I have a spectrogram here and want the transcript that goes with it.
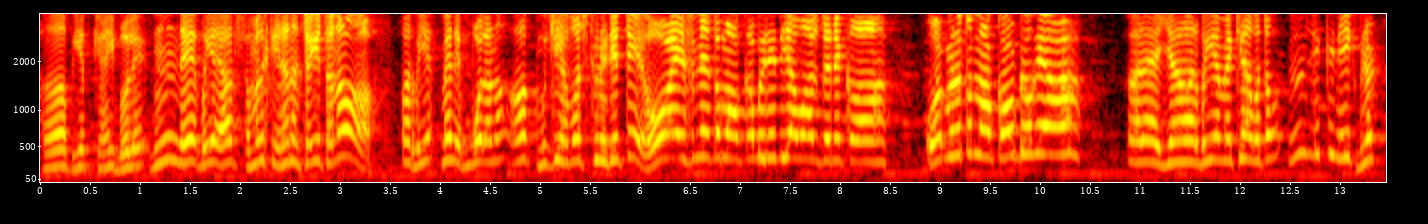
हाँ भैया क्या ही बोले? हम्म, भैया यार संभल के रहना चाहिए था ना। और भैया मैंने बोला ना आप मुझे आवाज़ क्यों नहीं देते? ओ इसने तो मौका भी नहीं दिया आवाज़ देने का। और मैंने तो नॉकआउट हो गया। अरे यार भैया मैं क्या बताऊँ? हम्म, लेकिन एक मिनट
